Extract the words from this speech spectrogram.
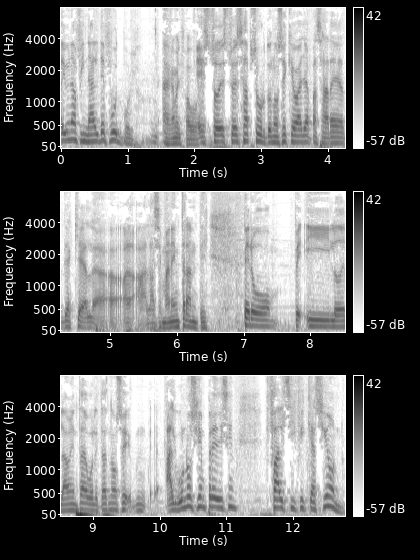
hay una final de fútbol. Hágame el favor. Esto, esto es absurdo, no sé qué vaya a pasar de aquí a la, a- a la semana entrante, pero pe- y lo de la venta de boletas, no sé, algunos siempre dicen falsificación.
